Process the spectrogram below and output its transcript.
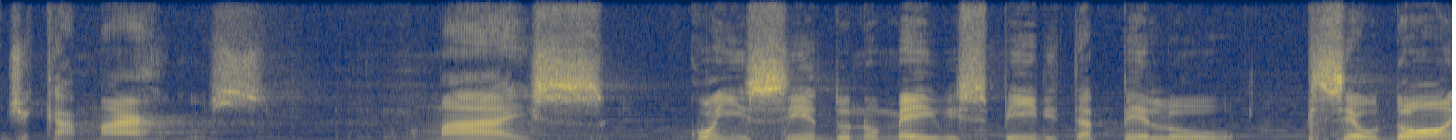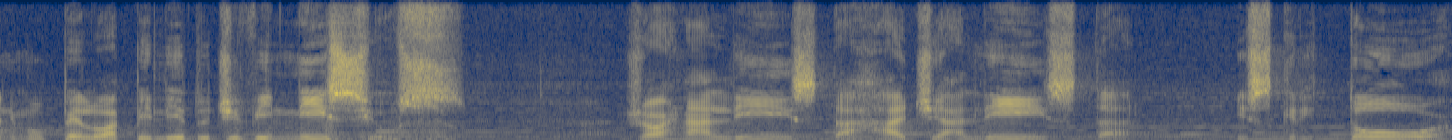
de Camargos, mais conhecido no meio espírita pelo pseudônimo, pelo apelido de Vinícius, jornalista, radialista, escritor,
